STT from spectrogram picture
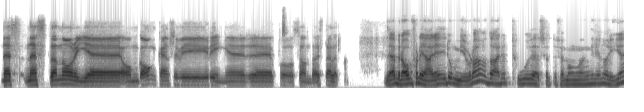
näst, nästa Norge-omgång kanske vi ringer eh, på söndag istället. Det er bra, for det er i romjula. og Da er det to V75-omganger i Norge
